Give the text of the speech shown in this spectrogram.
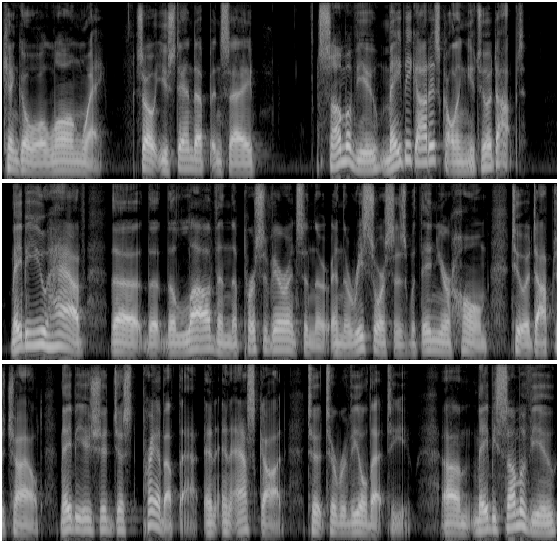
can go a long way. So you stand up and say, some of you, maybe God is calling you to adopt. Maybe you have the, the, the love and the perseverance and the, and the resources within your home to adopt a child. Maybe you should just pray about that and, and ask God to, to reveal that to you. Um, maybe some of you,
